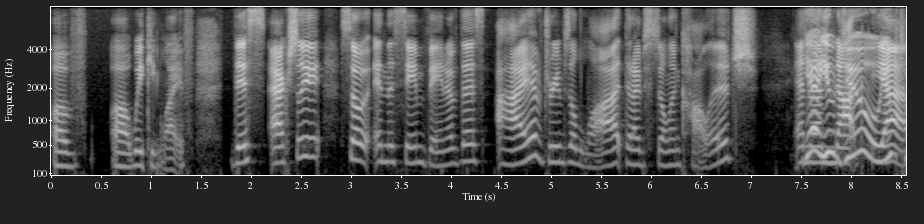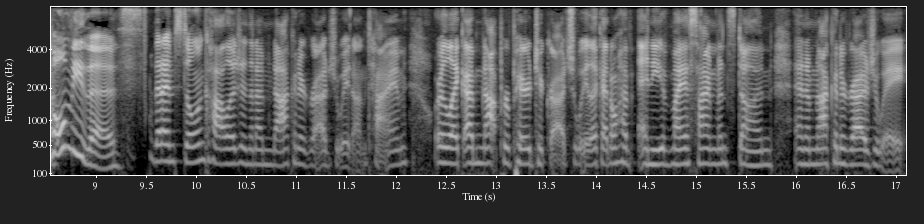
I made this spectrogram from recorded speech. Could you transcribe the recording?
of uh, waking life. This actually, so in the same vein of this, I have dreams a lot that I'm still in college. And yeah, you not- do. Yeah, You told me this. that I'm still in college and that I'm not going to graduate on time, or like I'm not prepared to graduate. Like I don't have any of my assignments done, and I'm not going to graduate.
